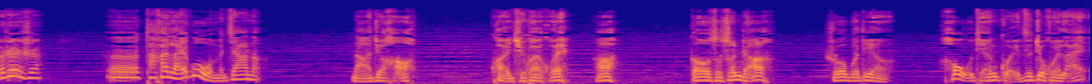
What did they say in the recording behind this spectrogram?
啊认识。呃，他还来过我们家呢。那就好，快去快回啊！告诉村长，说不定后天鬼子就会来。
